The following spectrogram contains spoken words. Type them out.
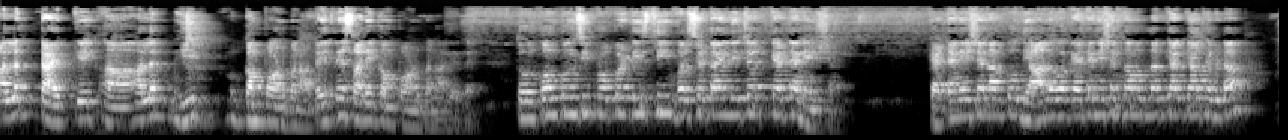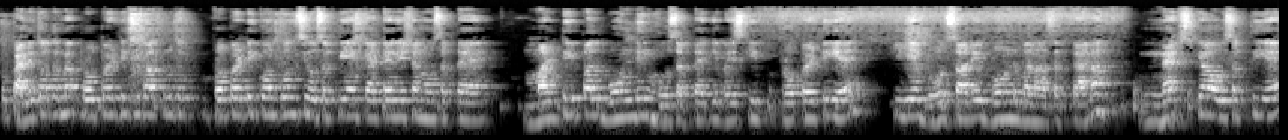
अलग टाइप के अलग ही कंपाउंड बनाता है, इतने सारे कंपाउंड बना लेता है। तो कौन कौन सी प्रॉपर्टीज़ थी? वर्सेटाइल नेचर कैटेनेशन कैटेनेशन आपको ध्यान होगा कैटेनेशन का मतलब क्या क्या था बेटा? तो पहले तो अगर मैं प्रॉपर्टी की बात करूँ तो प्रॉपर्टी कौन कौन सी हो सकती है? कैटेनेशन हो सकता है। मल्टीपल बॉन्डिंग हो सकता है कि भाई इसकी प्रॉपर्टी है कि ये बहुत सारे बॉन्ड बना सकता है ना? नेक्स्ट क्या हो सकती है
